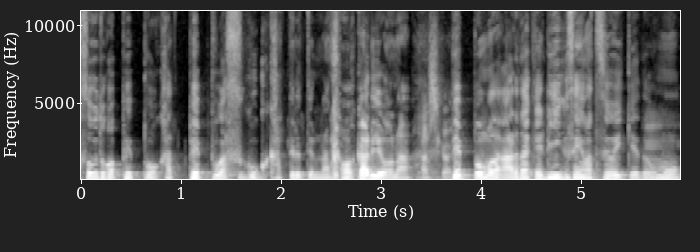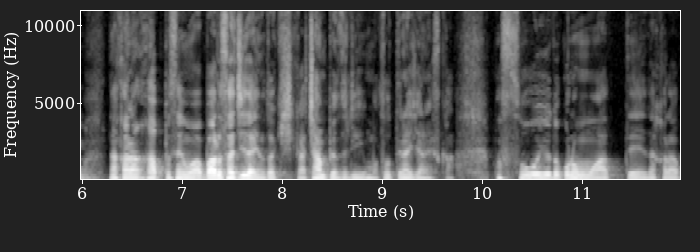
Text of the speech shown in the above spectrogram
そういうところはペップをかペップがすごく勝ってるっていうのなんか分かるような確かに。ペップもあれだけリーグ戦は強いけども、うん。なかなかカップ戦はバルサ時代の時しかチャンピオンズリーグも取ってないじゃないですか、まあ、そういうところもあってだから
